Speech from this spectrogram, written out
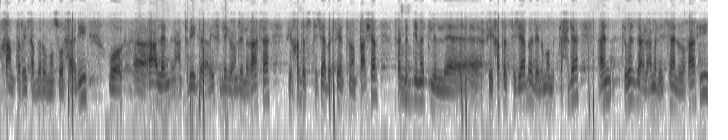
فخامة الرئيس عبد الرب منصور هادي وأعلن عن طريق رئيس اللجنة العليا للإغاثة في خطة استجابة 2018 فقدمت في خط استجابه للأمم المتحدة أن توزع العمل الانساني الوغاثي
